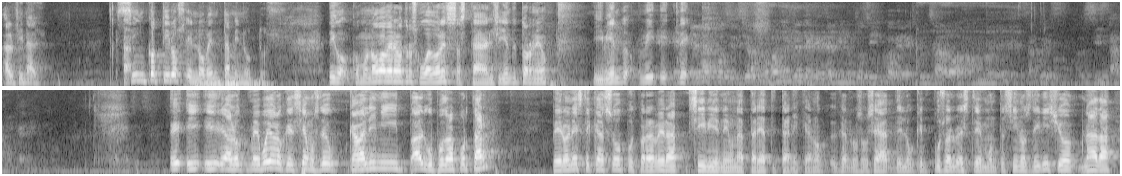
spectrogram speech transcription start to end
al final. Cinco tiros en 90 minutos. Digo, como no va a haber otros jugadores hasta el siguiente torneo, y viendo. vi- de- En la posición, tomando en cuenta que desde el minuto 5 habían expulsado a uno de San Luis, pues sí está muy canijo, ¿no? eh, y, y a lo me voy a lo que decíamos, Cavalini algo podrá aportar, pero en este caso, pues para Herrera sí viene una tarea titánica, ¿no, Carlos? O sea, de lo que puso el- este Montesinos de inicio, nada.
